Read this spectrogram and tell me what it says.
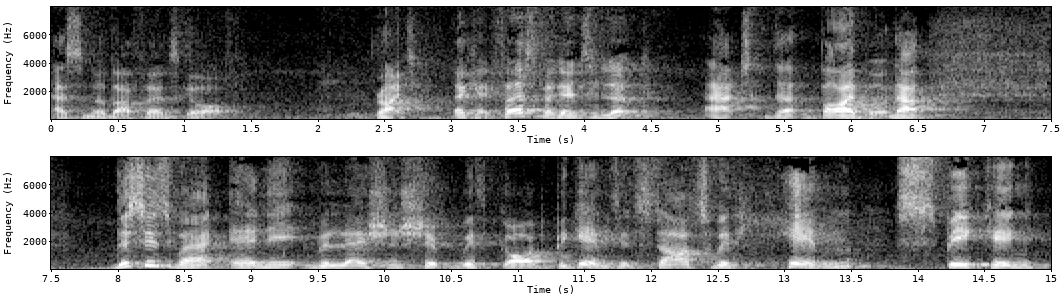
as the mobile phones go off. Right, okay, first we're going to look at the Bible. Now, this is where any relationship with God begins. It starts with Him speaking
